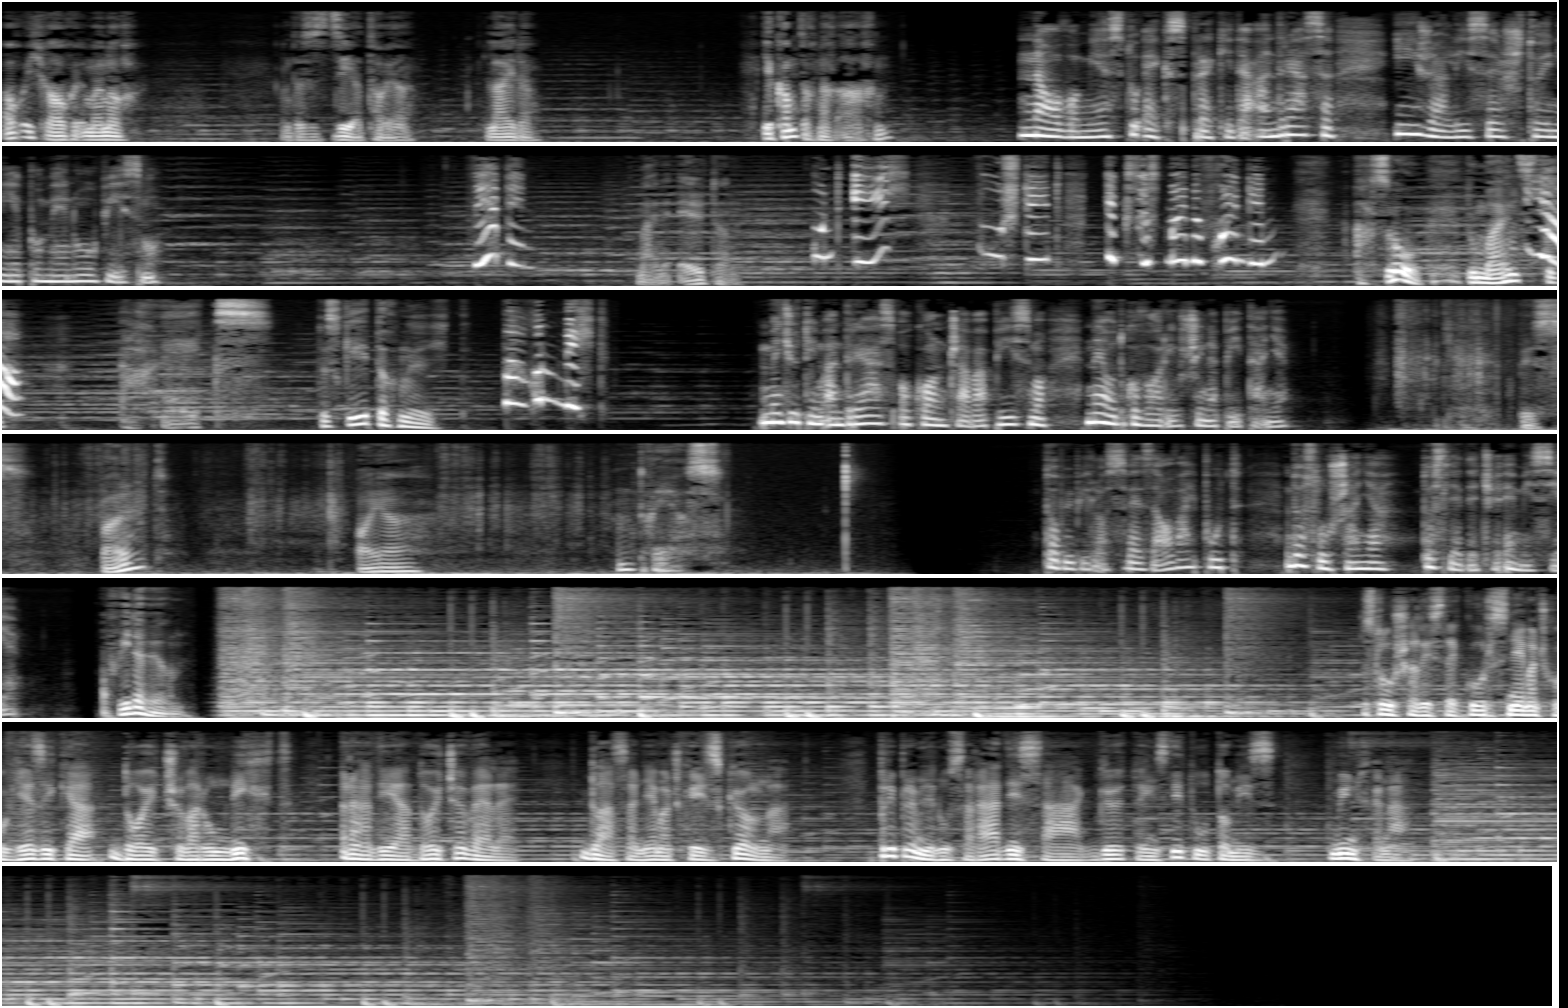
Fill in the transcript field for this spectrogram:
Auch ich rauche immer noch. Und das ist sehr teuer. Leider. Ihr kommt doch nach Aachen? Na ovom mjestu eks prekida Andreasa i žali se što je nije pomenuo u pismu. Wer denn? Meine Eltern. Und ich? Wo steht, ex ist meine Freundin? Ach so, du meinst... Ja. Ach, ex, das geht doch nicht. Warum nicht? Međutim, Andreas okončava pismo, ne odgovorivši na pitanje. Bis bald? Euer Andreas. To bi bilo sve za ovaj put. Do slušanja, do sljedeće emisije. Auf Wiederhören. Slušali ste kurs njemačkog jezika Deutsch warum nicht, radija Deutsche Welle, glasa Njemačke iz Kölna pripremljen u saradnji sa Goethe institutom iz Münchena.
